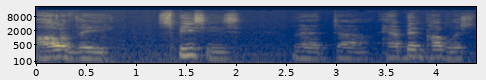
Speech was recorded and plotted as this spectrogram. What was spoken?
all of the species that uh, have been published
